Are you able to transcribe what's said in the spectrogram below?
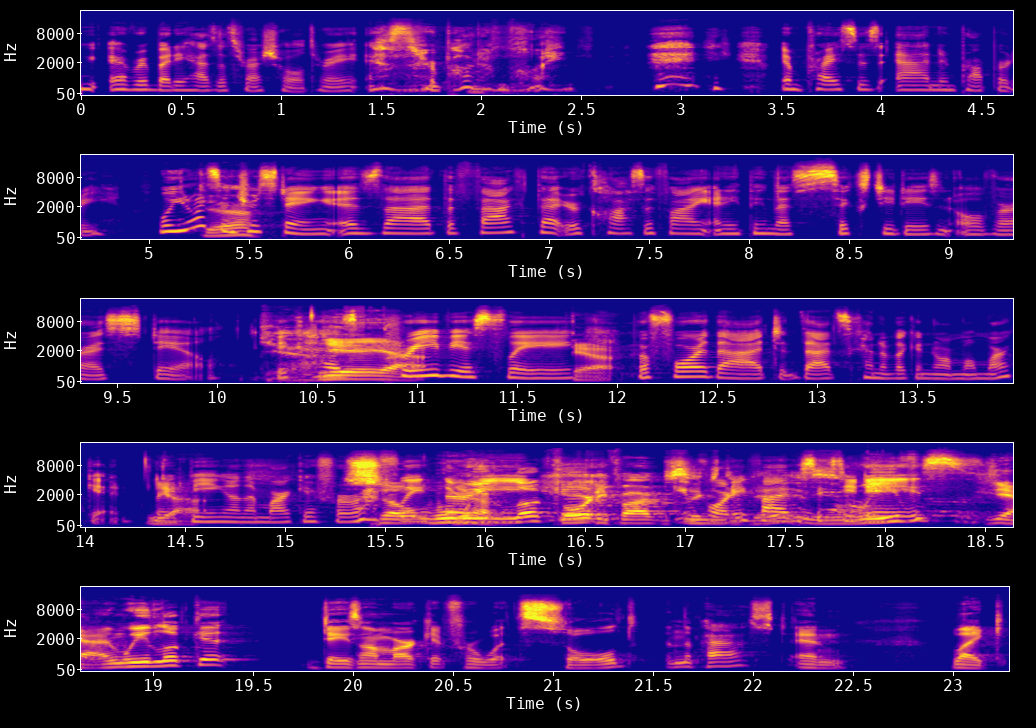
everybody has a threshold, right? As their bottom line in prices and in property. Well, you know what's Yeah. interesting is that the fact that you're classifying anything that's 60 days and over as stale. Because Yeah, yeah. previously, Yeah. before that, that's kind of like a normal market. Like Yeah. being on the market for So roughly when we 30, look 45 to 60 45 days. to 60 days. Yeah, and we look at days on market for what's sold in the past, and like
